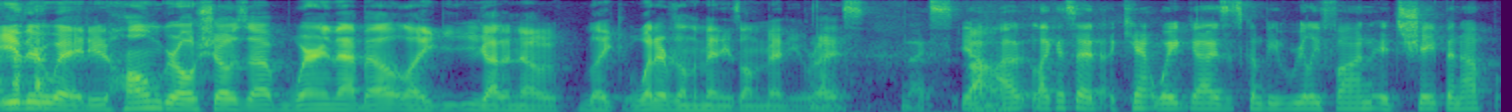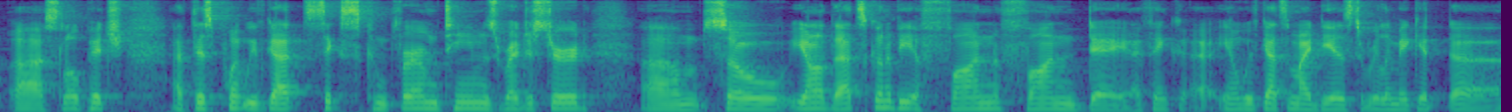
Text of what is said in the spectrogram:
Either way, dude. Homegirl shows up wearing that belt. Like you got to know, like whatever's on the menu is on the menu, right? Nice. Nice. Yeah. Um, I, like I said, I can't wait, guys. It's going to be really fun. It's shaping up. Uh, slow pitch. At this point, we've got six confirmed teams registered. Um, so, you know, that's going to be a fun, fun day. I think, uh, you know, we've got some ideas to really make it uh,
